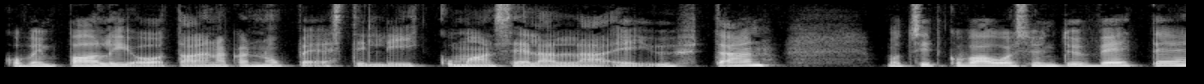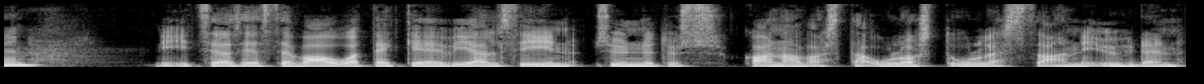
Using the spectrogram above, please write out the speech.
kovin paljon tai ainakaan nopeasti liikkumaan selällään, ei yhtään. Mutta sitten kun vauva syntyy veteen, niin itse asiassa se vauva tekee vielä siinä synnytyskanavasta ulos tullessaan niin yhden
